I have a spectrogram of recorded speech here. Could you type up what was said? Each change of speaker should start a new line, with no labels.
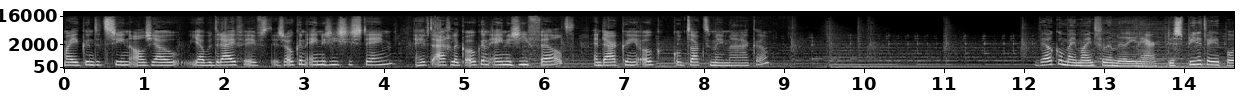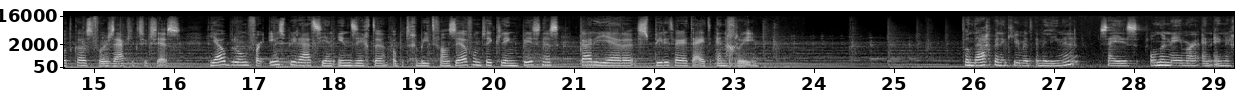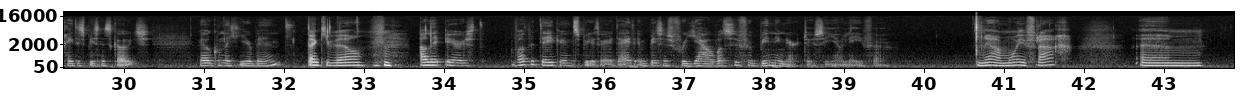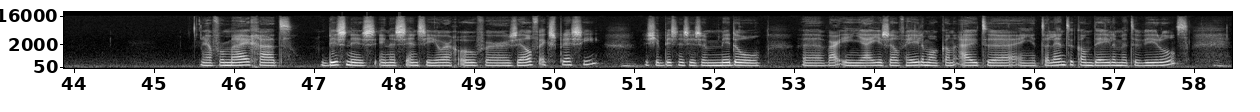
Maar je kunt het zien als jouw, jouw bedrijf heeft, is ook een energiesysteem. Heeft eigenlijk ook een energieveld. En daar kun je ook contacten mee maken.
Welkom bij Mindful Millionaire, de spirituele podcast voor zakelijk succes. Jouw bron voor inspiratie en inzichten op het gebied van zelfontwikkeling, business, carrière, spiritualiteit en groei. Vandaag ben ik hier met Emmeline. Zij is ondernemer en energetisch business coach. Welkom dat je hier bent.
Dankjewel.
Allereerst, wat betekent spiritualiteit en business voor jou? Wat is de verbinding ertussen in jouw leven?
Ja, mooie vraag. Ehm, ja, voor mij gaat business in essentie heel erg over zelfexpressie. Dus je business is een middel uh, waarin jij jezelf helemaal kan uiten en je talenten kan delen met de wereld.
